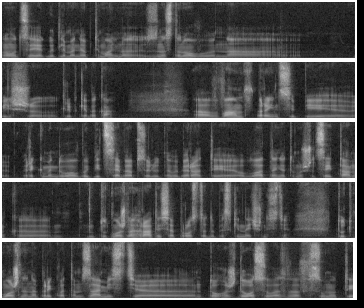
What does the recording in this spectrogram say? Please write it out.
Ну, це якби для мене оптимально, з настановою на більш е, кріпке БК. Вам, в принципі, рекомендував би під себе абсолютно вибирати обладнання, тому що цей танк. Тут можна гратися просто до безкінечності. Тут можна, наприклад, там замість е, того ж досила всунути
